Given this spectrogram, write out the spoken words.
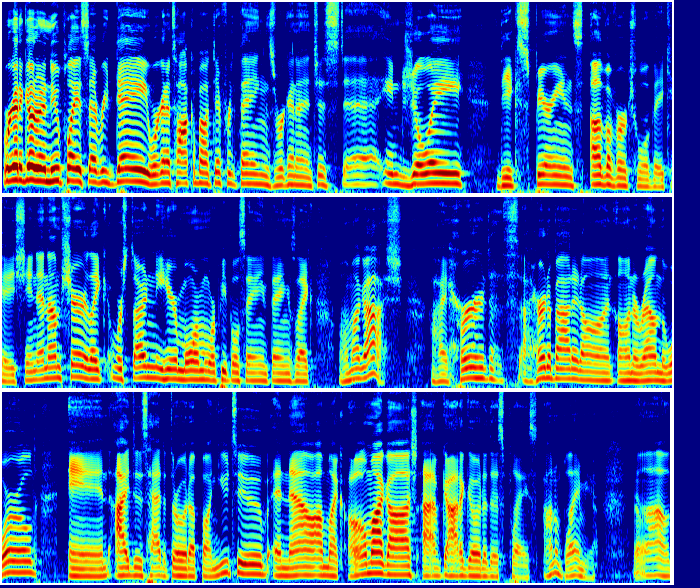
We're going to go to a new place every day. We're going to talk about different things. We're going to just uh, enjoy the experience of a virtual vacation. And I'm sure, like, we're starting to hear more and more people saying things like, oh my gosh. I heard I heard about it on on around the world and I just had to throw it up on YouTube. And now I'm like, oh my gosh, I've got to go to this place. I don't blame you. Uh,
